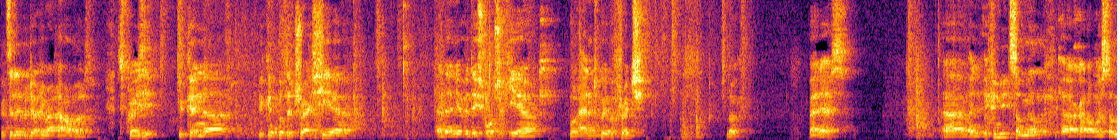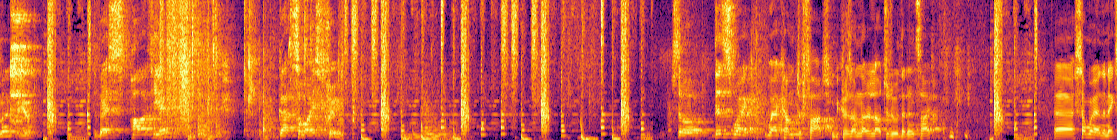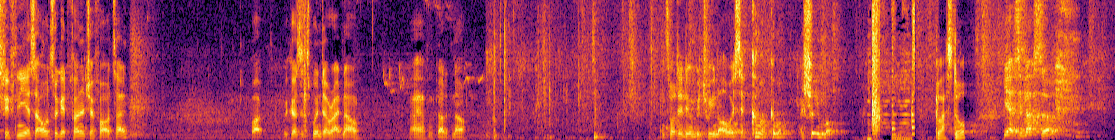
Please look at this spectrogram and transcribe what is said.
It's a little bit dirty right now, but it's crazy. You can uh, you can put the trash here, and then you have a dishwasher here. Well, and we have a fridge. Look, badass. Um, and if you need some milk, uh, I got always some milk for you. The best part here, got some ice cream. So this is where I, where I come to fart because I'm not allowed to do that inside. uh, somewhere in the next 15 years I also get furniture for outside. But because it's winter right now, I haven't got it now. That's what they do in between, always say, come on, come on, I'll show you more. Glass door. Yeah, it's a glass door.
